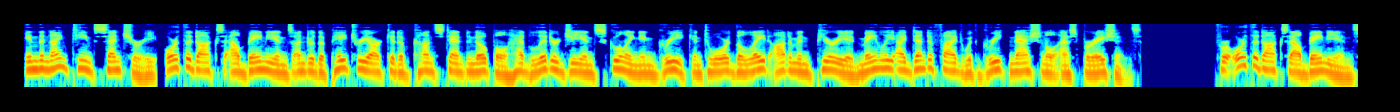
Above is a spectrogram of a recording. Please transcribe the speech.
In the 19th century, Orthodox Albanians under the Patriarchate of Constantinople had liturgy and schooling in Greek and toward the late Ottoman period mainly identified with Greek national aspirations. For Orthodox Albanians,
